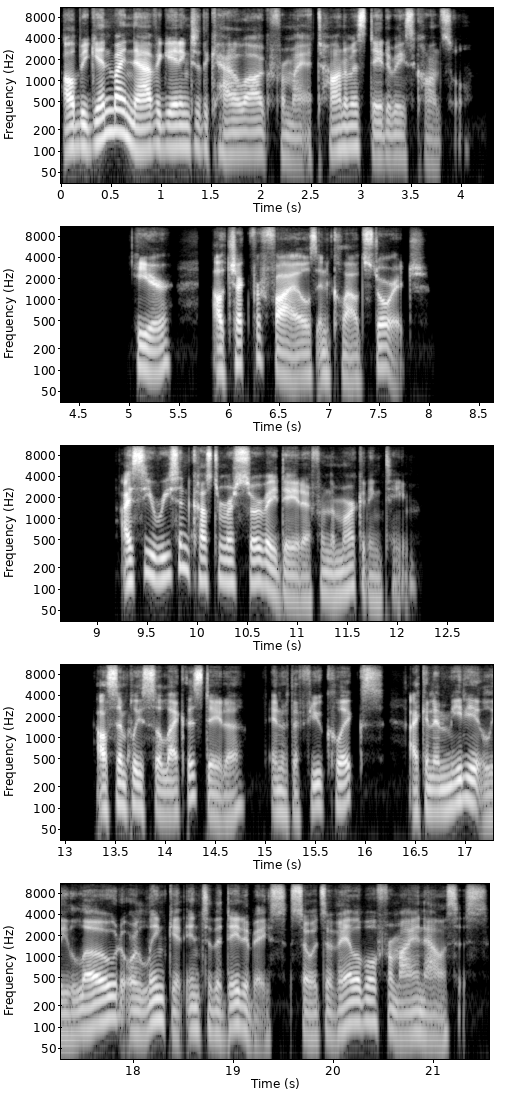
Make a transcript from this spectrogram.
I'll begin by navigating to the catalog from my Autonomous Database console. Here, I'll check for files in cloud storage. I see recent customer survey data from the marketing team. I'll simply select this data, and with a few clicks, I can immediately load or link it into the database so it's available for my analysis.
